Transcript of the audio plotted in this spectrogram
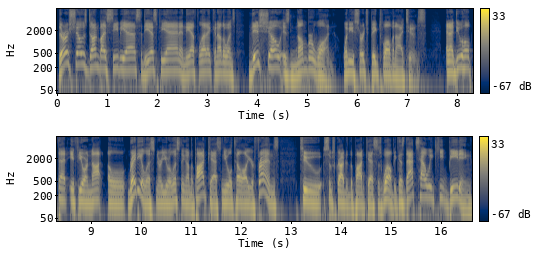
There are shows done by CBS and ESPN and The Athletic and other ones. This show is number 1 when you search Big 12 in iTunes. And I do hope that if you are not a radio listener, you are listening on the podcast and you will tell all your friends to subscribe to the podcast as well, because that's how we keep beating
